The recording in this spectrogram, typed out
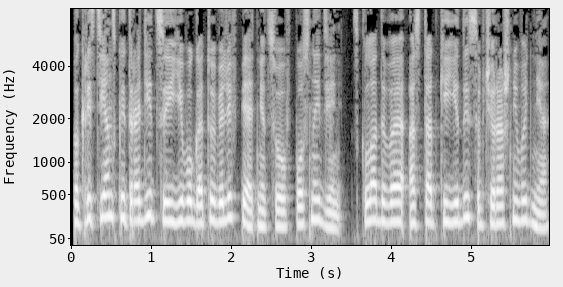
По крестьянской традиции его готовили в пятницу, в постный день, складывая остатки еды со вчерашнего дня,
